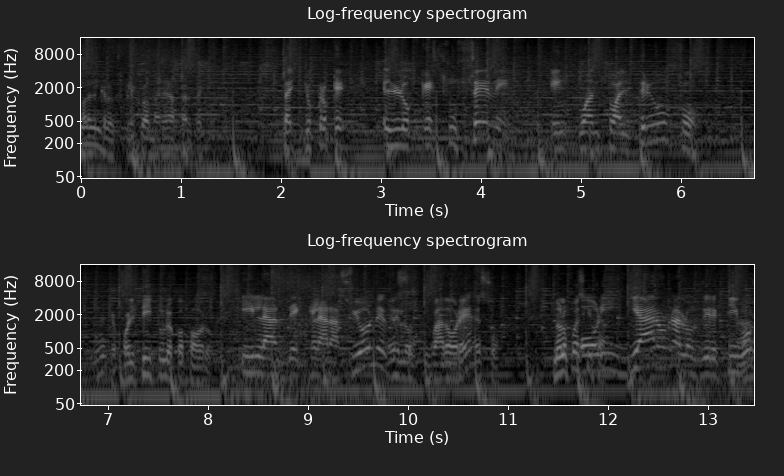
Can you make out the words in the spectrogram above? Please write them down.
Parece que lo explicó de manera perfecta. O sea, yo creo que lo que sucede en cuanto al triunfo, que fue el título de Copa Oro, y las declaraciones de los jugadores, Eso. No lo puedes quitar. orillaron a los directivos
